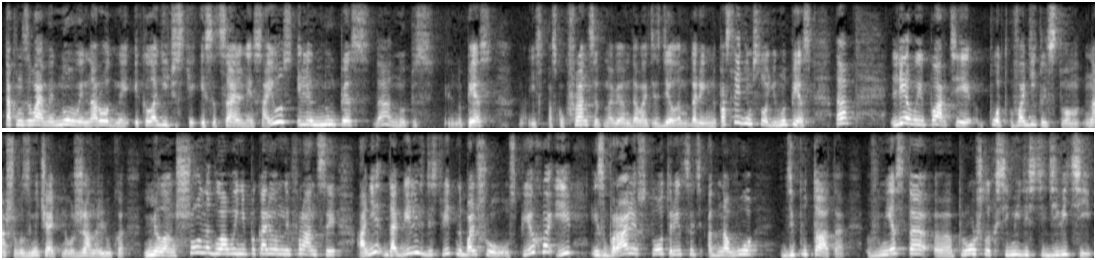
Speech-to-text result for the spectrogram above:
так называемый Новый народный экологический и социальный союз, или НУПЕС, да, НУПЕС или НУПЕС, поскольку Франция, наверное, давайте сделаем ударение на последнем слоге, НУПЕС, да, Левые партии под водительством нашего замечательного Жана Люка Меланшона, главы непокоренной Франции, они добились действительно большого успеха и избрали 131 депутата вместо э, прошлых 79.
